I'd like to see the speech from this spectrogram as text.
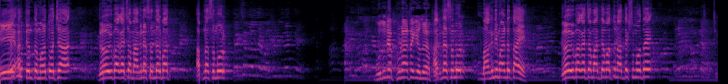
मी अत्यंत महत्त्वाच्या गृह विभागाच्या मागण्यासंदर्भात आपणासमोर बोलू द्या पुढे आता गेलोय आपण. आज्ञासमोर मागणी मांडत आहे. गृह विभागाच्या माध्यमातून अध्यक्ष महोदय. ठीक.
